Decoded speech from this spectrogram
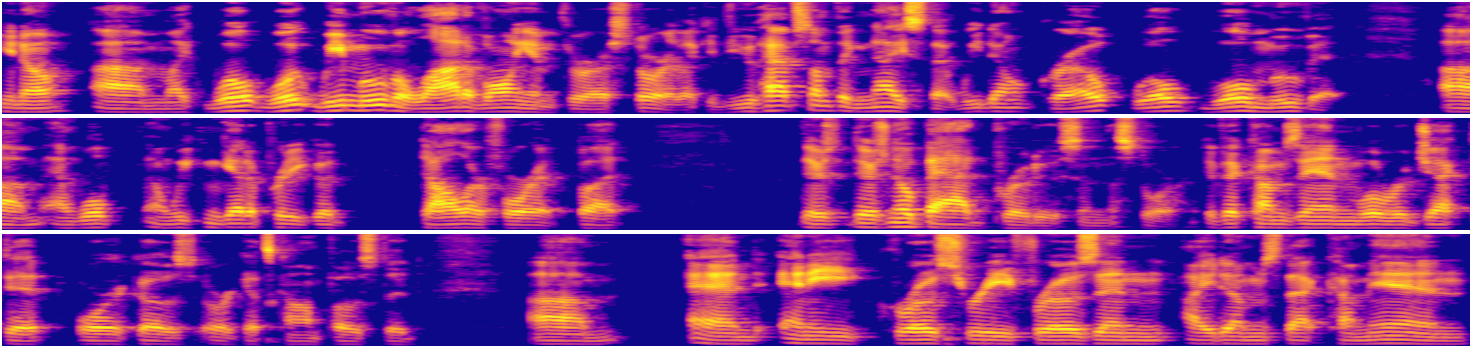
you know um, like we'll, we'll, we move a lot of volume through our store like if you have something nice that we don't grow we'll we'll move it um, and we'll and we can get a pretty good dollar for it but there's there's no bad produce in the store if it comes in we'll reject it or it goes or it gets composted um, and any grocery frozen items that come in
